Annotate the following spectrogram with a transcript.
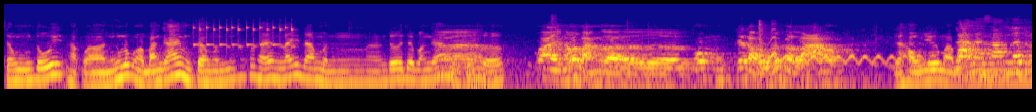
trong túi hoặc là những lúc mà bạn gái mình cần mình có thể lấy ra mình đưa cho bạn gái mình À. cũng được. Có ai nói bạn là có cái đầu rất là lạ không? Dạ hầu như mà lạ bạn là sao anh linh?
